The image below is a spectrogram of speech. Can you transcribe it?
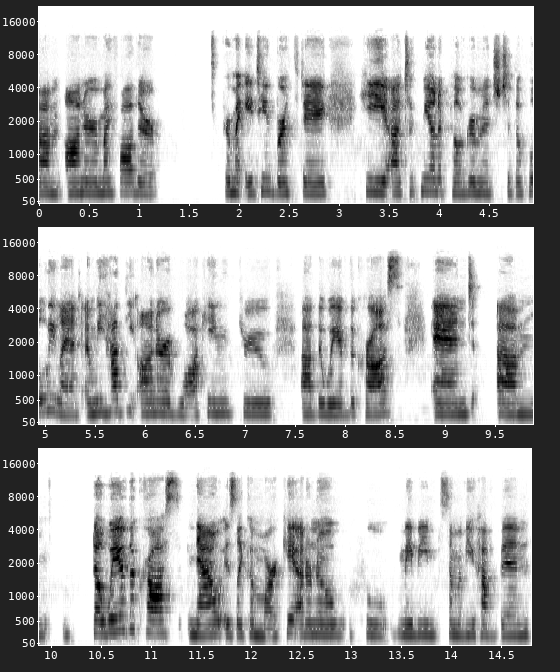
um, honor my father for my 18th birthday, he uh, took me on a pilgrimage to the Holy Land, and we had the honor of walking through uh, the Way of the Cross. And um, the Way of the Cross now is like a market. I don't know who, maybe some of you have been.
